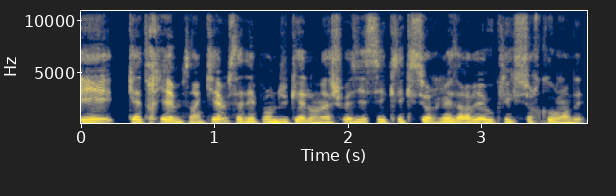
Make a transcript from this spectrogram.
Et quatrième, cinquième, ça dépend duquel on a choisi, c'est clic sur réserver ou clic sur commander.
